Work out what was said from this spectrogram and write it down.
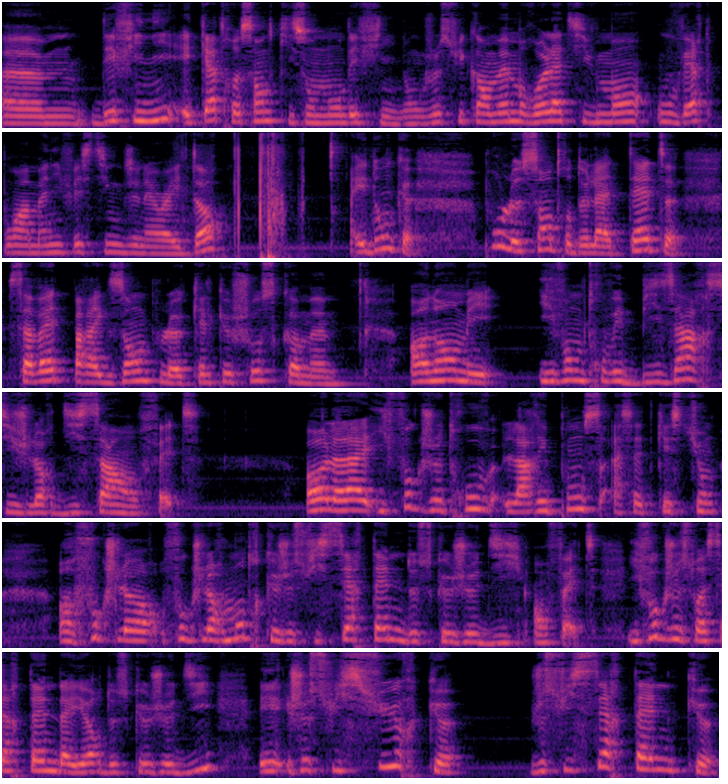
euh, définis et quatre centres qui sont non définis. Donc je suis quand même relativement ouverte pour un manifesting generator. Et donc, pour le centre de la tête, ça va être par exemple quelque chose comme Oh non, mais ils vont me trouver bizarre si je leur dis ça en fait. Oh là là, il faut que je trouve la réponse à cette question. Oh, faut que je leur, faut que je leur montre que je suis certaine de ce que je dis en fait. Il faut que je sois certaine d'ailleurs de ce que je dis et je suis sûre que, je suis certaine que.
